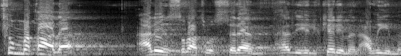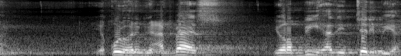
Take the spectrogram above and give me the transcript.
ثم قال عليه الصلاة والسلام هذه الكلمة العظيمة يقولها لابن عباس يربيه هذه التربية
